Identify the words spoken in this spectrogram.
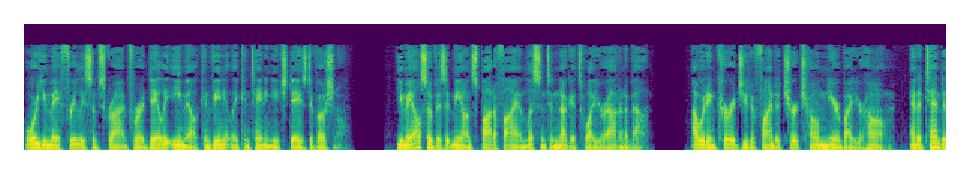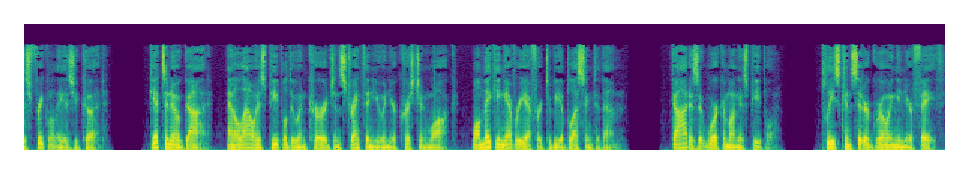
or you may freely subscribe for a daily email conveniently containing each day's devotional. You may also visit me on Spotify and listen to Nuggets while you're out and about. I would encourage you to find a church home nearby your home, and attend as frequently as you could. Get to know God, and allow His people to encourage and strengthen you in your Christian walk, while making every effort to be a blessing to them. God is at work among His people. Please consider growing in your faith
